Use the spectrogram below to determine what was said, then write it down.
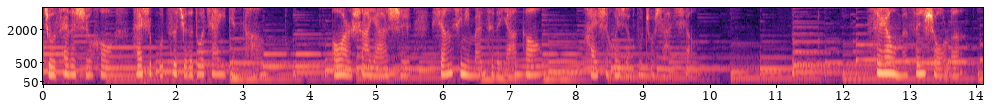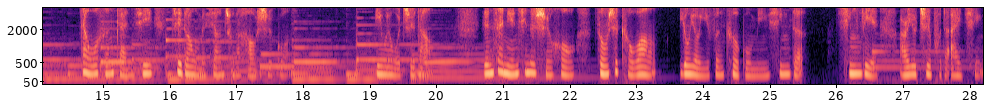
煮菜的时候，还是不自觉地多加一点糖。偶尔刷牙时想起你满嘴的牙膏，还是会忍不住傻笑。虽然我们分手了，我很感激这段我们相处的好时光，因为我知道，人在年轻的时候总是渴望拥有一份刻骨铭心的、清冽而又质朴的爱情。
